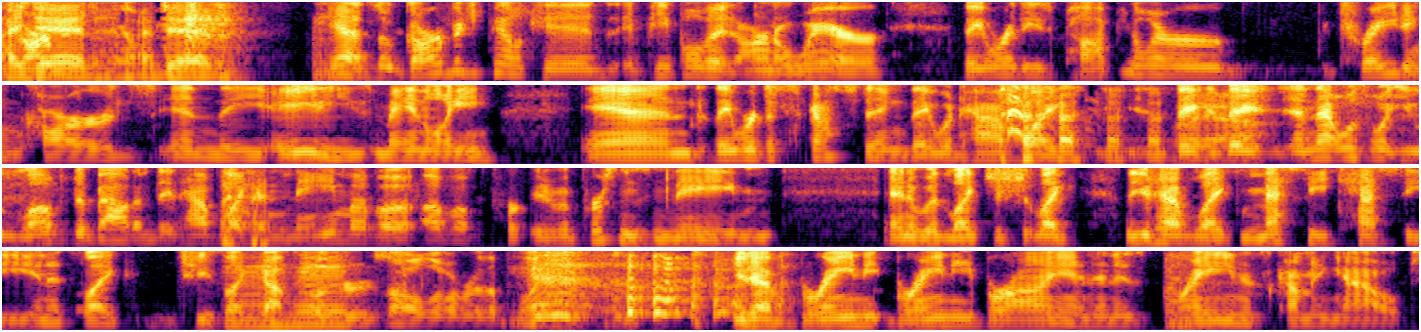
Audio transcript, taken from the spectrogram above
I did. Pail- I did. Yeah, so Garbage Pail Kids, people that aren't aware, they were these popular trading cards in the 80s mainly and they were disgusting. They would have like they, Oh, yeah. they and that was what you loved about them. They'd have like a name of a of a, per, of a person's name and it would like just like you'd have like Messy Tessie and it's like she's like got Mhm. boogers all over the place. You'd have brainy brainy Brian and his brain is coming out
